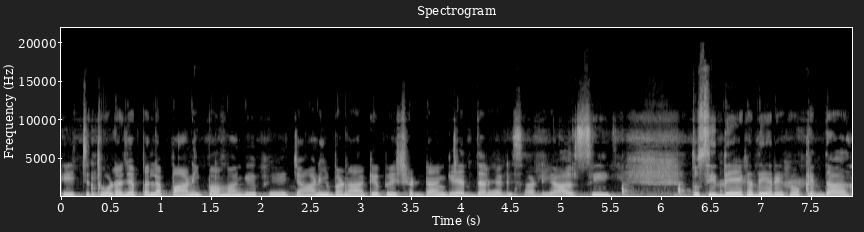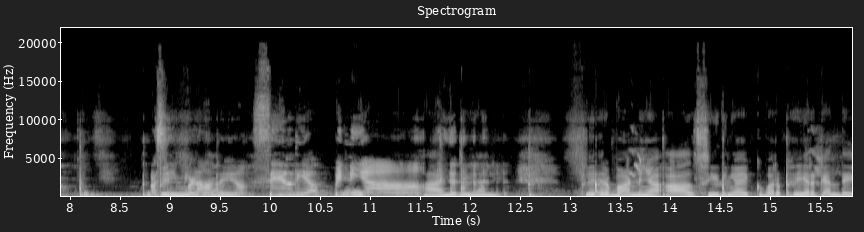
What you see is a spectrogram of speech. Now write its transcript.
ਇਹ ਚ ਥੋੜਾ ਜਿਹਾ ਪਹਿਲਾਂ ਪਾਣੀ ਪਾਵਾਂਗੇ ਫਿਰ ਚਾਣੀ ਬਣਾ ਕੇ ਫਿਰ ਛੱਡਾਂਗੇ। ਇੱਧਰ ਹੈਗੀ ਸਾਡੀ ਆਲਸੀ। ਤੁਸੀਂ ਦੇਖਦੇ ਰਹੋ ਕਿੱਦਾਂ ਅਸੀਂ ਪਿੰਨੀਆਂ। ਬਣਾਉਂਦੇ ਆ ਸੀਲ ਦੀਆਂ ਪਿੰਨੀਆਂ। ਹਾਂਜੀ ਹਾਂਜੀ। ਫੇਰ ਬਣਨੀਆਂ ਆਲਸੀ ਦੀਆਂ ਇੱਕ ਵਾਰ ਫੇਰ ਕਹਿੰਦੇ।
